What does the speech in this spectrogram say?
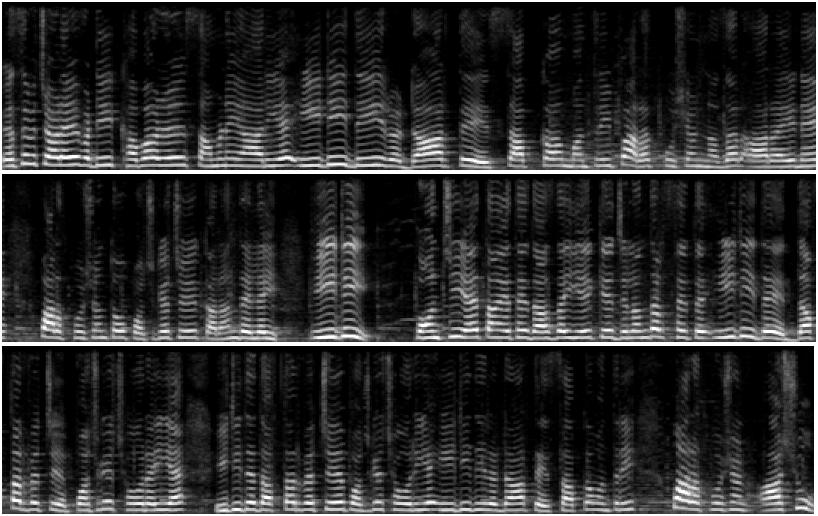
ਇਸੇ ਵਿਚਾਲੇ ਵੱਡੀ ਖਬਰ ਸਾਹਮਣੇ ਆ ਰਹੀ ਹੈ। ਈਡੀ ਦੀ ਰਡਾਰ ਤੇ ਸਾਬਕਾ ਮੰਤਰੀ ਭਾਰਤ ਭੂਸ਼ਣ ਨਜ਼ਰ ਆ ਰਹੇ ਨੇ। ਭਾਰਤ ਭੂਸ਼ਣ ਤੋਂ ਪੁੱਛਗਿੱਛ ਕਰਨ ਦੇ ਲਈ ਈਡੀ ਪਹੁੰਚੀ ਹੈ, ਤਾਂ ਇੱਥੇ ਦੱਸ ਦਈਏ ਕਿ ਜਲੰਧਰ ਸਥਿਤ ਈਡੀ ਦੇ ਦਫ਼ਤਰ ਵਿੱਚ ਪੁੱਛਗਿੱਛ ਹੋ ਰਹੀ ਹੈ। ਈਡੀ ਦੇ ਦਫ਼ਤਰ ਵਿੱਚ ਪੁੱਛਗਿੱਛ ਹੋ ਰਹੀ ਹੈ। ਈਡੀ ਦੀ ਰਡਾਰ ਤੇ ਸਾਬਕਾ ਮੰਤਰੀ ਭਾਰਤ ਭੂਸ਼ਣ ਆਸ਼ੂ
